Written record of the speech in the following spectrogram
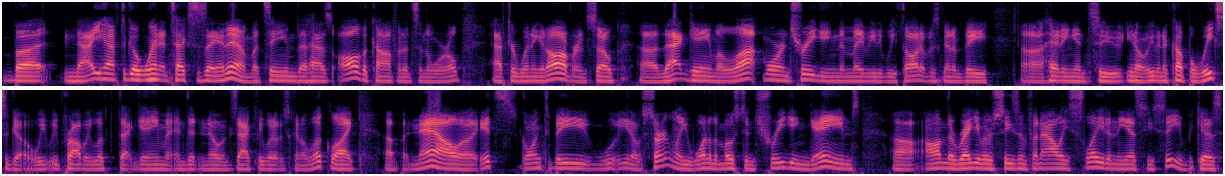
but now you have to go win at Texas A&M, a team that has all the confidence in the world after winning at Auburn. So uh, that game a lot more intriguing than maybe we thought it was going to be uh, heading into you know even a couple weeks ago. We, we probably looked at that game and didn't know exactly what it was going to look like, uh, but now uh, it's going to be you know certainly one of the most intriguing games uh, on the regular season finale slate in the SEC because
